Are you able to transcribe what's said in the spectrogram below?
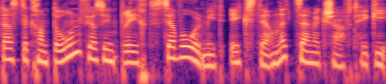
dass der Kanton für seinen Bericht sehr wohl mit externen zusammengeschafft hätte.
